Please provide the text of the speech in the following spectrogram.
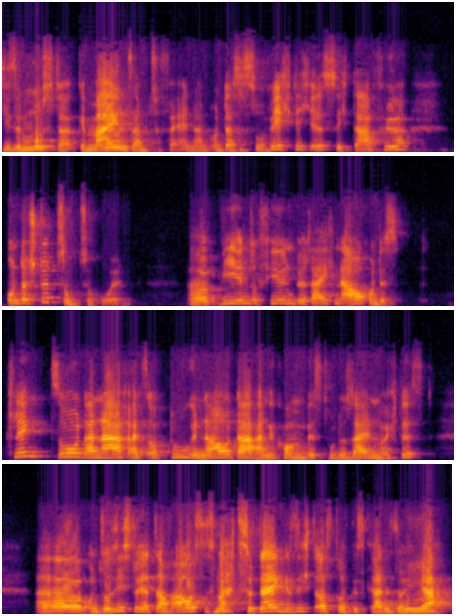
diese Muster gemeinsam zu verändern und dass es so wichtig ist, sich dafür Unterstützung zu holen. Äh, wie in so vielen Bereichen auch. Und es klingt so danach, als ob du genau da angekommen bist, wo du sein möchtest. Äh, und so siehst du jetzt auch aus. Das macht so dein Gesichtsausdruck ist gerade so, ja,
